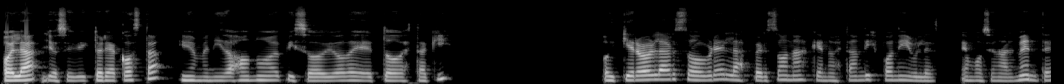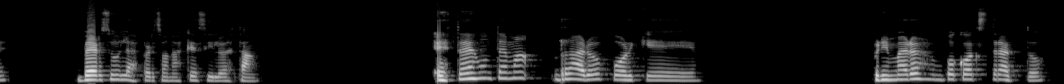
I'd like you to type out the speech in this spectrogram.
Hola, yo soy Victoria Costa y bienvenidos a un nuevo episodio de Todo está aquí. Hoy quiero hablar sobre las personas que no están disponibles emocionalmente versus las personas que sí lo están. Este es un tema raro porque primero es un poco abstracto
